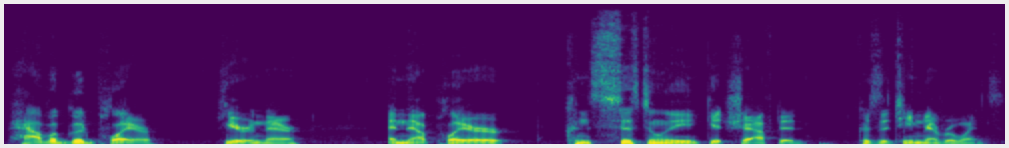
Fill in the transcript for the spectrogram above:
have a good player here and there, and that player consistently get shafted because the team never wins.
